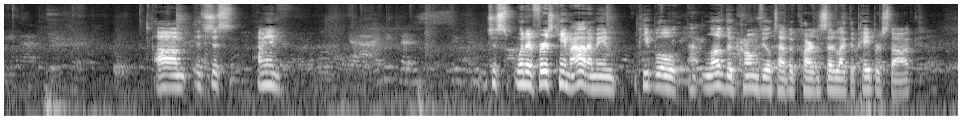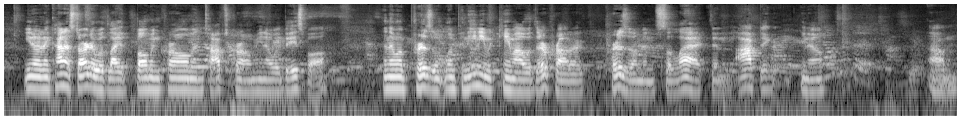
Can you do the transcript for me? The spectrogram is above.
do that. Um, it's just, I mean, just when it first came out, I mean, people loved the chrome field type of cards instead of like the paper stock. You know, and it kind of started with like Bowman Chrome and Topps Chrome, you know, with baseball. And then when Prizm, when Panini came out with their product, Prizm and Select and Optic, you know, um,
